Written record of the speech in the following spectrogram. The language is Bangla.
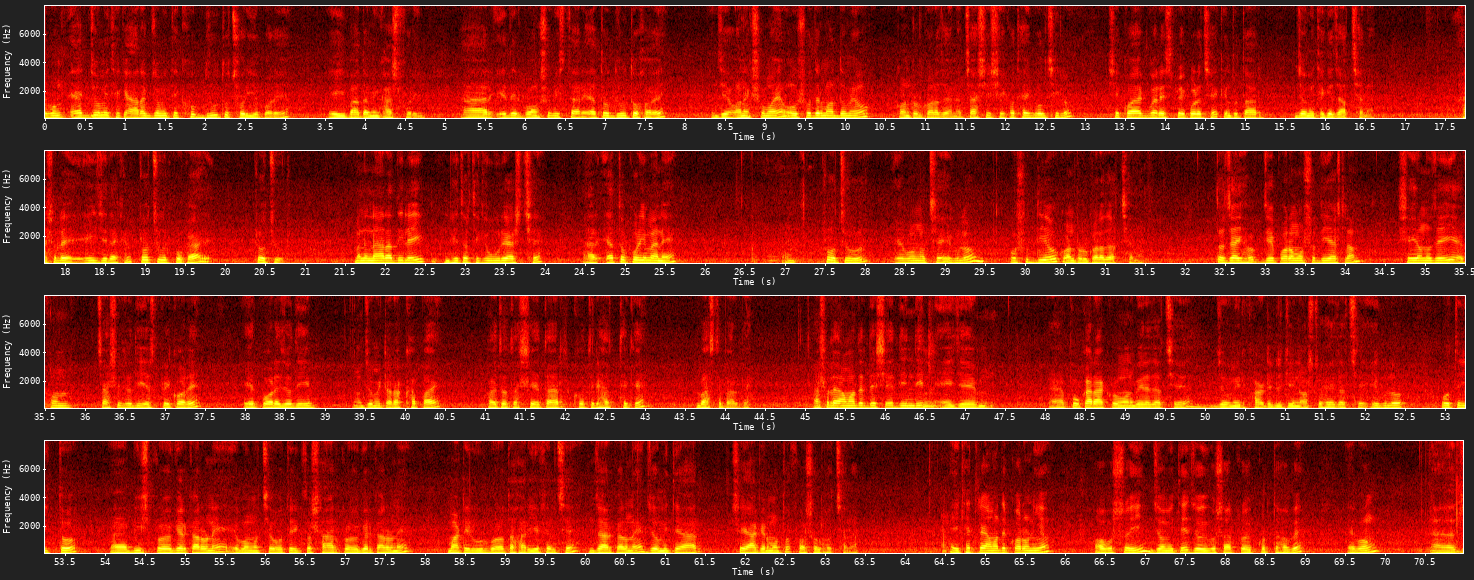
এবং এক জমি থেকে আরেক জমিতে খুব দ্রুত ছড়িয়ে পড়ে এই বাদামি ঘাস ফড়িং আর এদের বংশবিস্তার এত দ্রুত হয় যে অনেক সময় ঔষধের মাধ্যমেও কন্ট্রোল করা যায় না। চাষি সে কথাই বলছিল, সে কয়েকবার স্প্রে করেছে কিন্তু তার জমি থেকে যাচ্ছে না। আসলে এই যে দেখেন, প্রচুর পোকা, প্রচুর। মানে নাড়া দিলেই ভিতর থেকে উড়ে আসছে। আর এত পরিমাণে প্রচুর এবং হচ্ছে এগুলো ওষুধ দিয়েও কন্ট্রোল করা যাচ্ছে না। তো যাই হোক, যে পরামর্শ দিয়ে আসলাম, সেই অনুযায়ী এখন চাষি যদি স্প্রে করে, এরপরে যদি জমিটা রক্ষা পায়, হয়তো তা সে তার ক্ষতির হাত থেকে বাঁচতে পারবে। আসলে আমাদের দেশে দিন দিন এই যে পোকার আক্রমণ বেড়ে যাচ্ছে, জমির ফার্টিলিটি নষ্ট হয়ে যাচ্ছে। এগুলো অতিরিক্ত বিষ প্রয়োগের কারণে এবং হচ্ছে অতিরিক্ত সার প্রয়োগের কারণে মাটির উর্বরতা হারিয়ে ফেলছে, যার কারণে জমিতে আর সেই আগের মতো ফসল হচ্ছে না। এই ক্ষেত্রে আমাদের করণীয় অবশ্যই জমিতে জৈব সার প্রয়োগ করতে হবে এবং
